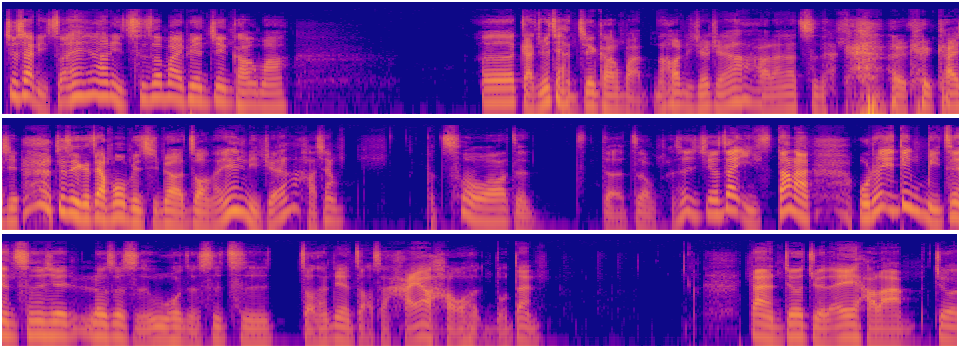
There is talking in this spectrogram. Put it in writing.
就像你说，哎，那你吃这麦片健康吗？呃，感觉这很健康吧，然后你就觉得啊，好了，那吃的很开很开心，就是一个这样莫名其妙的状态，因为你觉得好像不错哦的的这种，可是就在饮食，当然，我觉得一定比之前吃那些垃圾食物或者是吃早餐店的早餐还要好很多，但但就觉得哎、好啦，就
